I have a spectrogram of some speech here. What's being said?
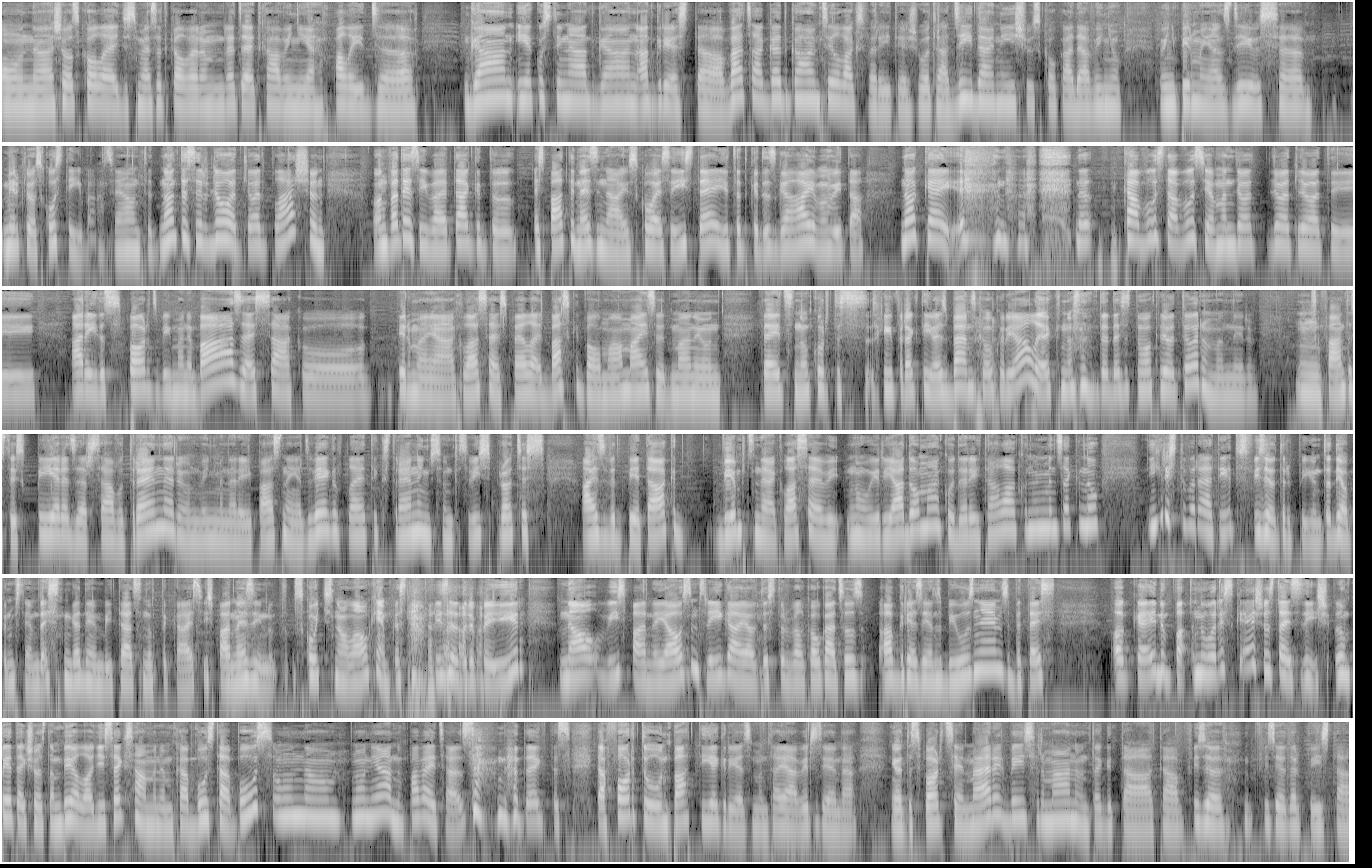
un šos kolēģus mēs atkal varam redzēt, kā viņi palīdz. Uh, gan iekustināt, gan atgriezt uh, vecāku gadagājumu cilvēku, vai arī tieši otrā dzīdainīšus kaut kādā viņu, viņu pirmajās dzīves uh, mirkļos kustībās. Ja? Un tad, nu, tas ir ļoti, ļoti plaši. Un, Un patiesībā ir tā, ka tu, es pati nezināju, ko es īsti eju. Tad, kad es gāju, man bija tā, nu, ok, nu, kā būs, tā būs. Jo man ļoti, ļoti, ļoti arī tas sports bija mana bāze. Es sāku pirmajā klasē spēlēt basketbolu. Māma aizved mani un teica, nu, kur tas hiperaktīvais bērns kaut kur jāliek. Nu, tad es nokļuvu tur. Man ir mm, fantastiska pieredze ar savu treneri, un viņi man arī pasniedz vieglatlētikas treniņus. Tas viss process aizved pie tā, ka 11. klasē nu, ir jādomā, ko darīt tālāk. Viņi man saka, nu, īris, tu varētu iet uz fizioterapiju. Un tad jau pirms tam desmit gadiem bija tāds, nu, tā kā es vispār nezinu, skuķis no laukiem, kas tā fizioterapija ir. Nav vispār nejausmas. Rīgā jau tas tur vēl kaut kāds uz, apgrieziens bija uzņēmis, bet es Ok, nu, pa, noriskēšu, uztaisīšu, un pieteikšos tam bioloģijas eksāmenam, kā būs, tā būs. Un, um, un jā, nu, paveicās. tā, teikt, tas, tā fortūna pati iegriez man tajā virzienā. Jo tas sports vienmēr ir bijis ar mani, un tagad tā, tā fizio, fizioterapijas tā,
